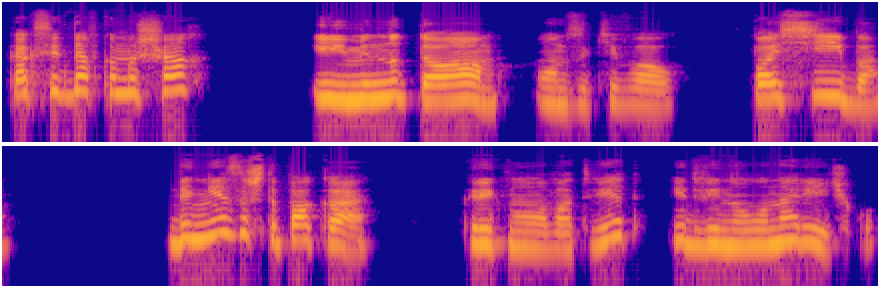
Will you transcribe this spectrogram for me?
Как всегда в камышах? Именно там, он закивал. Спасибо. «Да не за что пока!» — крикнула в ответ и двинула на речку.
